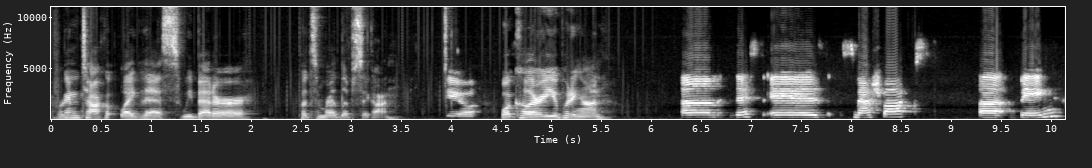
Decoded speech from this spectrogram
If we're to talk like this, we better put some red lipstick on. Do. What color are you putting on? Um, this is Smashbox uh, Bing.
